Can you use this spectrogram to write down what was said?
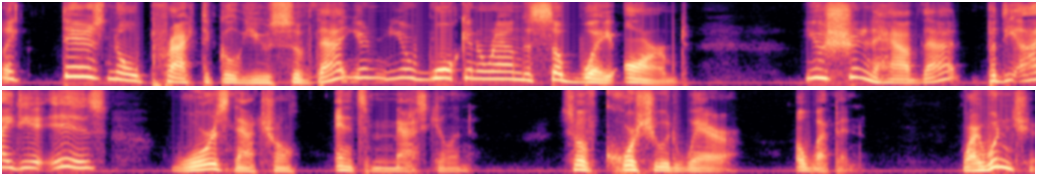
Like, there's no practical use of that. You're, you're walking around the subway armed. You shouldn't have that. But the idea is war is natural and it's masculine. So, of course, you would wear a weapon. Why wouldn't you?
